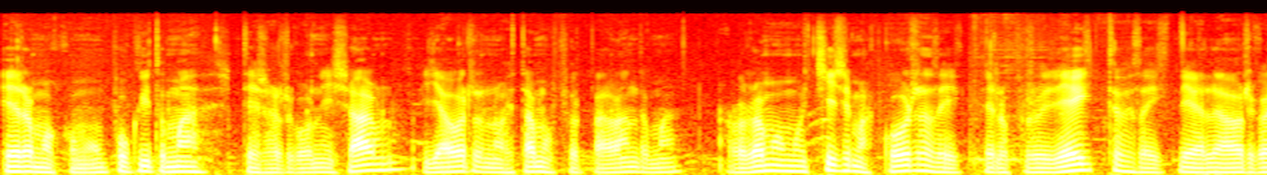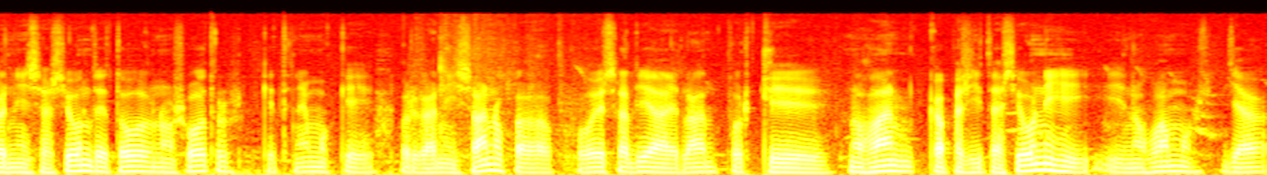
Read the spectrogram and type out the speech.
éramos como un poquito más desorganizados y ahora nos estamos preparando más. Hablamos muchísimas cosas de, los proyectos, de, la organización de todos nosotros, que tenemos que organizarnos para poder salir adelante, porque nos dan capacitaciones y, y nos vamos ya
